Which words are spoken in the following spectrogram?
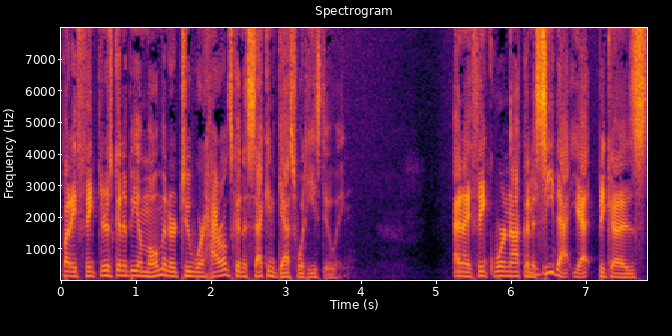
but I think there's going to be a moment or two where Harold's going to second guess what he's doing. And I think we're not going to see that yet because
